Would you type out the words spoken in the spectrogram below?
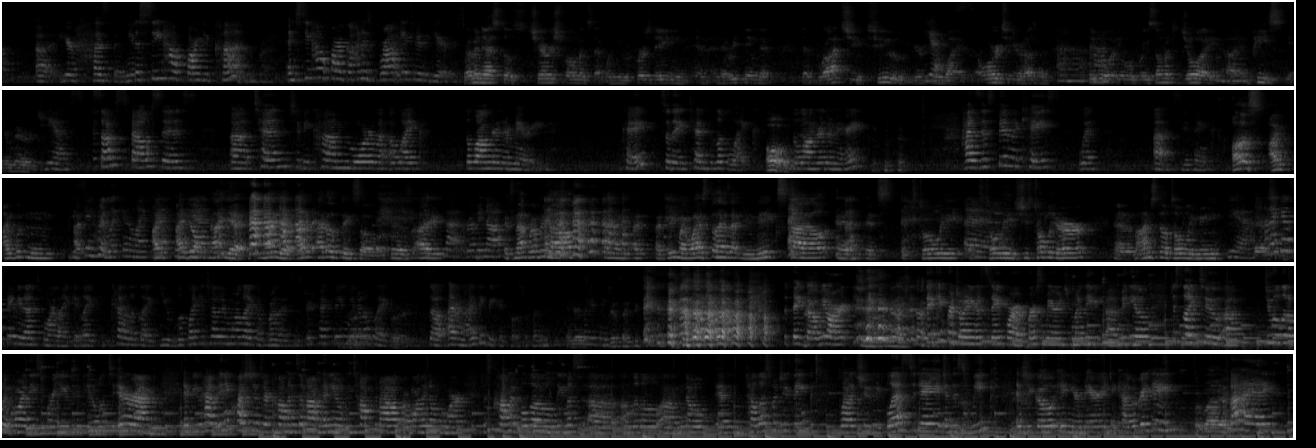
uh, your husband, you know, to see how far you've come Right. and see how far God has brought you through the years. Reminisce those cherished moments that when you were first dating and, and everything that that brought you to your, Yes. your wife or to your husband. Uh-huh. It will it will bring so much joy uh, Mhm. and peace in your marriage. Yes. Some spouses uh, tend to become more li- alike the longer they're married. Okay? So they tend to look alike Oh, the longer they're married. Has this been the case with us, you think? us, I I wouldn't. You I- think we're looking alike? I, yet? I don't yet? not yet not yet I, I don't think so because I It's not rubbing off. it's not rubbing off and I, I think my wife still has that unique style and it's it's totally it's Uh. totally she's totally her and I'm still totally me. Yeah. And I guess maybe that's more like it. Like you kind of look like you look like each other, more like a brother sister type thing. You know, like right. so. I don't know. I think we could pose for brother and sister. Yes, What do you think? yes, I think so. but thank God we aren't. Yeah. Thank you for joining us today for our first Marriage Monday uh, video. Just like to uh, do a little bit more of these for you to be able to interact. If you have any questions or comments about any of what we talked about or want to know more, comment below, leave us a, a little um, note, and tell us what you think. We Want you to be blessed today and this week as you go in your marriage. And have a great day. Bye bye. Bye.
